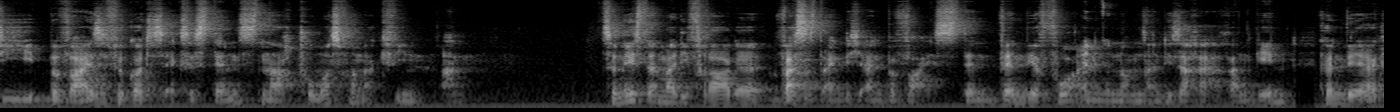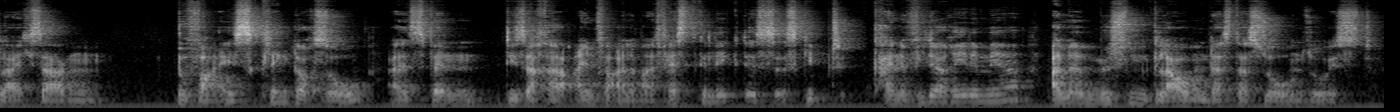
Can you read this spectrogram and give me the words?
die Beweise für Gottes Existenz nach Thomas von Aquin an. Zunächst einmal die Frage, was ist eigentlich ein Beweis? Denn wenn wir voreingenommen an die Sache herangehen, können wir ja gleich sagen, Beweis klingt doch so, als wenn die Sache ein für alle Mal festgelegt ist. Es gibt keine Widerrede mehr. Alle müssen glauben, dass das so und so ist.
